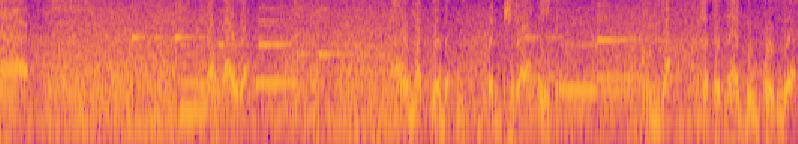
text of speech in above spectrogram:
ถ้าต่อไปก็ขอมาเกิดแบบเป็นพี่น้องอีกผมอยากจะทดแทนบุญคุณด้วย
